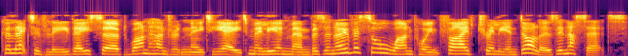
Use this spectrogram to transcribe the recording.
Collectively they served 188 million members and oversaw $1.5 trillion in assets.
